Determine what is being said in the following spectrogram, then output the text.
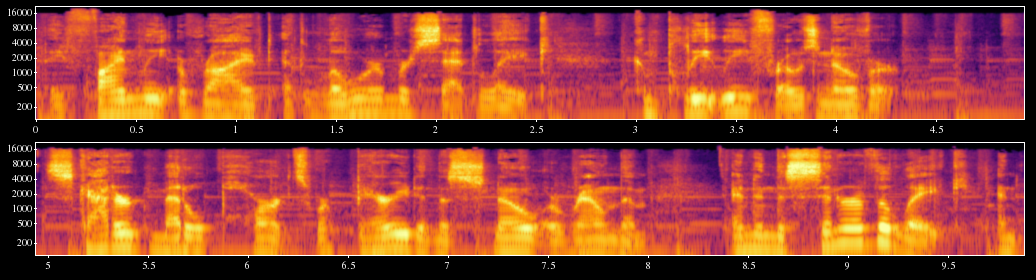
they finally arrived at Lower Merced Lake, completely frozen over. Scattered metal parts were buried in the snow around them, and in the center of the lake, an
